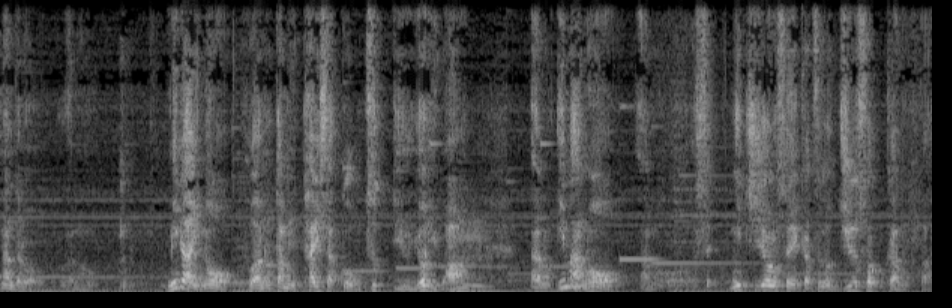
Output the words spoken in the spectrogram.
なんだろうあの未来の不安のために対策を打つっていうよりは、うん。あの今のあのせ日常の生活の充足感とか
